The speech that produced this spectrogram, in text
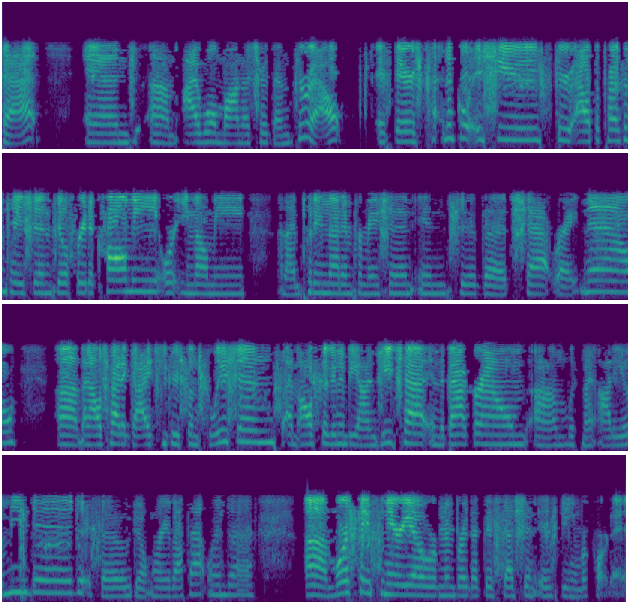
chat and um, I will monitor them throughout. If there's technical issues throughout the presentation, feel free to call me or email me, and I'm putting that information into the chat right now. Um, and I'll try to guide you through some solutions. I'm also going to be on GChat in the background um, with my audio muted, so don't worry about that, Lynda. Um, worst case scenario, remember that this session is being recorded.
